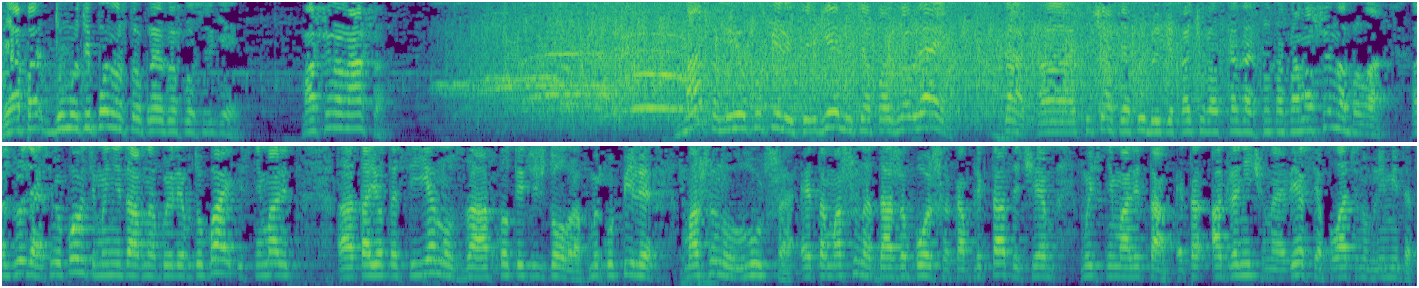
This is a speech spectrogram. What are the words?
Я по думаю, ты понял, что произошло, Сергей. Машина наша. Наша, мы ее купили, Сергей, мы тебя поздравляем. Так, а сейчас я публике хочу рассказать, что это за машина была. Значит, друзья, если вы помните, мы недавно были в Дубае и снимали а, Toyota Sienna за 100 тысяч долларов. Мы купили машину лучше. Эта машина даже больше комплектации, чем мы снимали там. Это ограниченная версия Platinum Limited.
